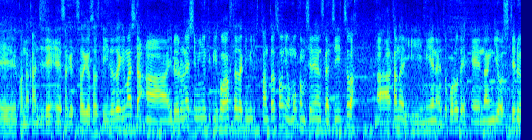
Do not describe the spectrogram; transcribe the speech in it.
えー、こんな感じで、えー、作業させていただきました。あいろいろねシミ抜きビフォーアフターだけ見ると簡単そうに思うかもしれないんですが実はあかなり見えないところで、えー、難儀をしてる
